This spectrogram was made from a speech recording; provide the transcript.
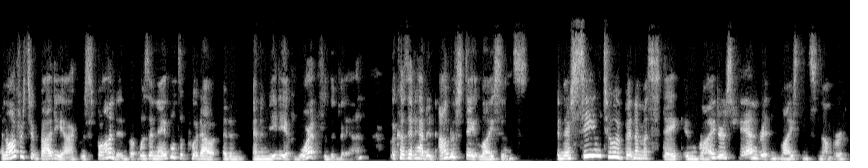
An officer Badiak responded, but was unable to put out an, an immediate warrant for the van because it had an out of state license. And there seemed to have been a mistake in Ryder's handwritten license number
